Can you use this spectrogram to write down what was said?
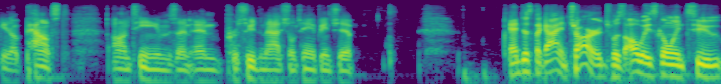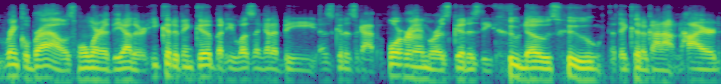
you know pounced on teams and and pursued the national championship and just the guy in charge was always going to wrinkle brows one way or the other. He could have been good, but he wasn't going to be as good as the guy before him or as good as the who knows who that they could have gone out and hired.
